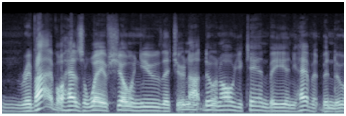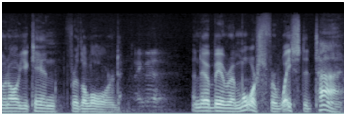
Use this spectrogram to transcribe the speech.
Revival has a way of showing you that you're not doing all you can be, and you haven't been doing all you can for the Lord Amen. and there'll be remorse for wasted time.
